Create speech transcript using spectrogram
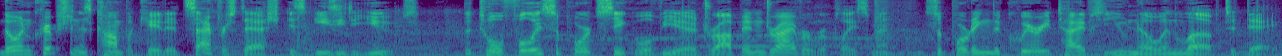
Though encryption is complicated, CipherStash is easy to use. The tool fully supports SQL via a drop in driver replacement, supporting the query types you know and love today.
